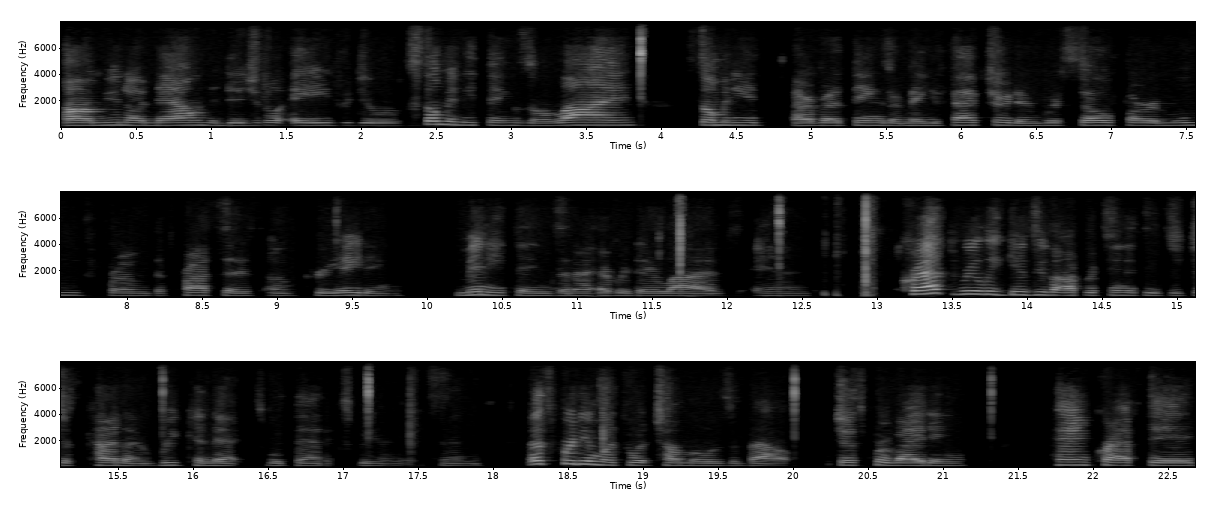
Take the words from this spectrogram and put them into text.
Um, you know, now in the digital age, we do so many things online so many of our things are manufactured and we're so far removed from the process of creating many things in our everyday lives. And craft really gives you the opportunity to just kind of reconnect with that experience. And that's pretty much what chamo is about just providing handcrafted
